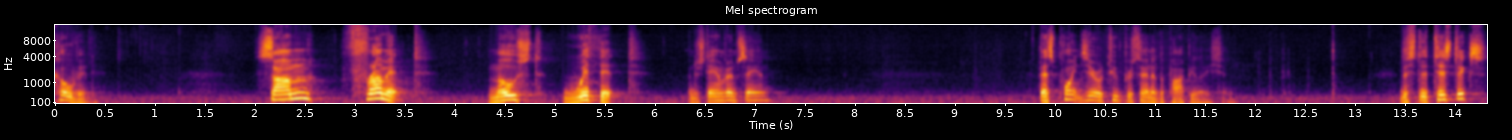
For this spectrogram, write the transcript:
COVID. Some from it, most with it. Understand what I'm saying? That's 0.02% of the population. The statistics,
